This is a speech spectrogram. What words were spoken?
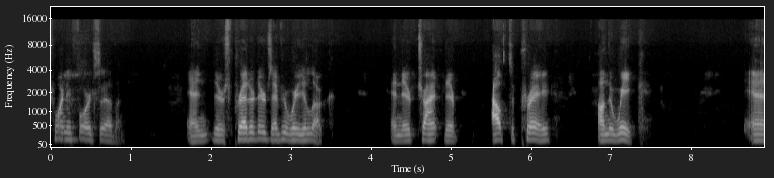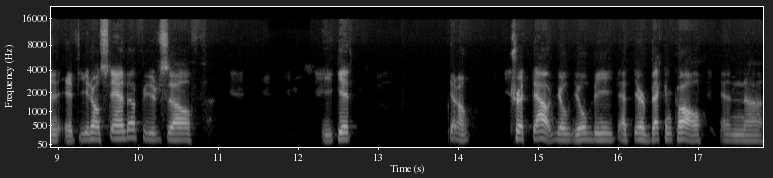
24 7 and there's predators everywhere you look and they're trying they're out to prey on the weak. And if you don't stand up for yourself you get you know tricked out. You'll you'll be at their beck and call and uh,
